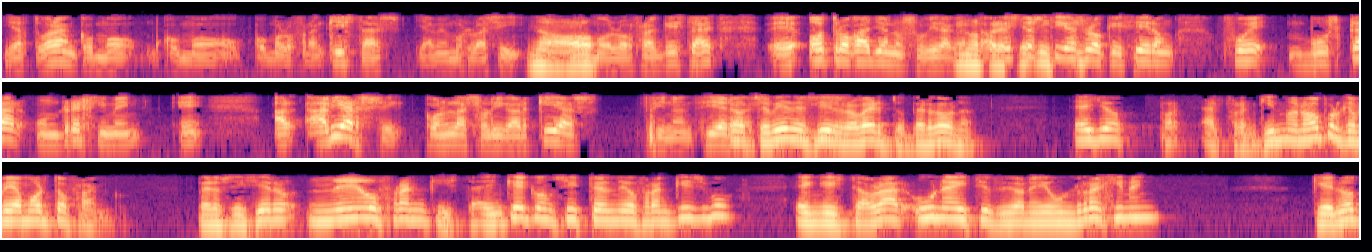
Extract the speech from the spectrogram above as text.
y actuaran como, como, como los franquistas, llamémoslo así, como los franquistas, eh, otro gallo nos hubiera cantado. Estos tíos lo que hicieron fue buscar un régimen, ¿eh? aliarse con las oligarquías financieras. No, te voy a decir, Roberto, perdona. Ellos, al franquismo no, porque había muerto Franco pero se hicieron neofranquistas. ¿En qué consiste el neofranquismo? En instaurar una institución y un régimen que no,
